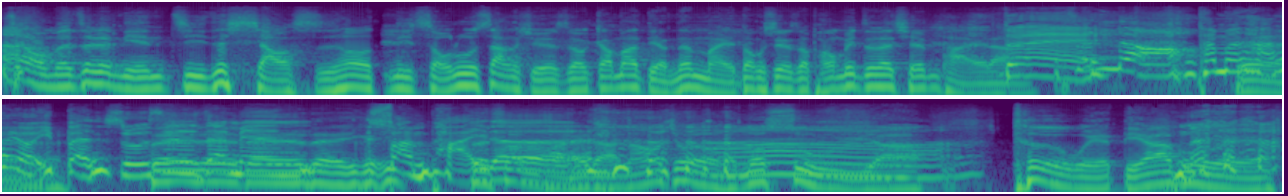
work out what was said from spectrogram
在我们这个年纪，在小时候，你走路上学的时候，干嘛点在买东西的时候，旁边都在签牌啦。对，真的，哦他们还会有一本书是在那边算牌的，算牌的，然后就有很多术语啊，特伟、第二伟啊。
